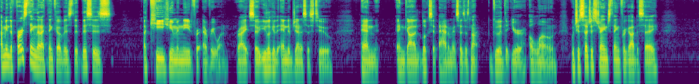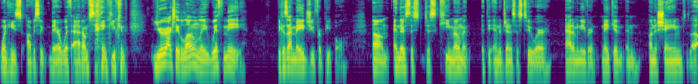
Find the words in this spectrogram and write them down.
I mean, the first thing that I think of is that this is a key human need for everyone, right? So you look at the end of Genesis two, and and God looks at Adam and says, "It's not good that you're alone," which is such a strange thing for God to say when He's obviously there with Adam, saying, "You can, you're actually lonely with me because I made you for people." Um, and there's this just key moment at the end of Genesis two where Adam and Eve are naked and unashamed, uh,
